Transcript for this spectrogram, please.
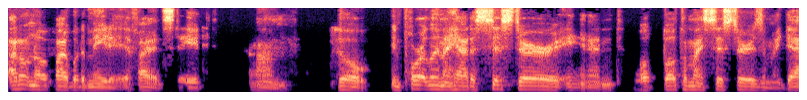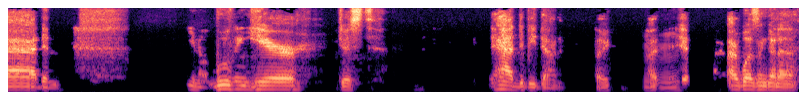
I don't know if I would have made it if I had stayed. Um, so in Portland, I had a sister, and well, both of my sisters and my dad, and you know, moving here just had to be done. Like mm-hmm. I, I, wasn't gonna.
